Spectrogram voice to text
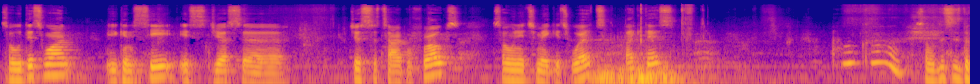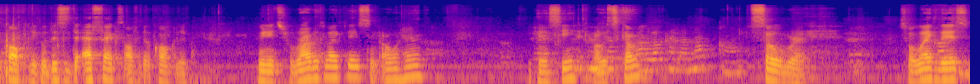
So this one you can see it's just a just a type of rose. So we need to make it wet like this. Oh gosh. So this is the coquelicot. This is the effect of the coquelicot. We need to rub it like this in our hand. You can see how it's coming. So red. So like this,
